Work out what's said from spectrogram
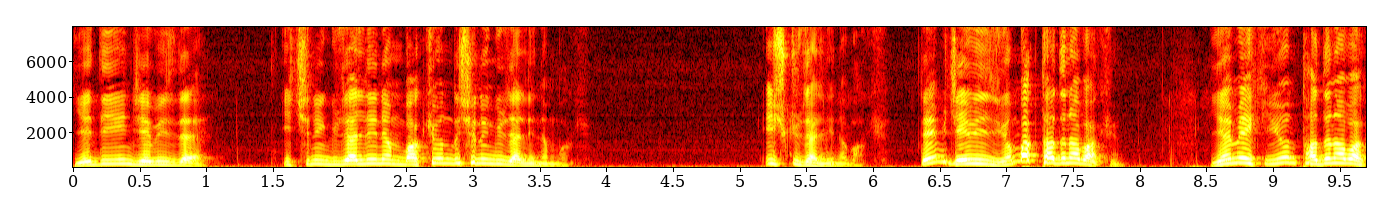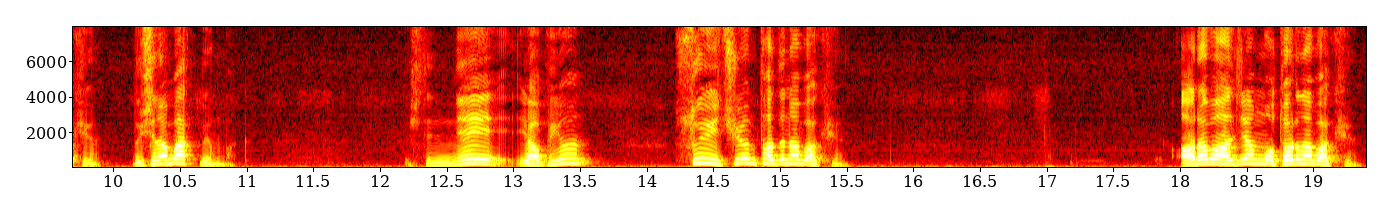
yediğin cevizde içinin güzelliğine mi bakıyorsun, dışının güzelliğine mi bakıyorsun? İç güzelliğine bakıyorsun. Değil mi? Ceviz yiyorsun, bak tadına bakıyorsun. Yemek yiyorsun, tadına bakıyorsun. Dışına bakmıyorsun bak. İşte ne yapıyorsun? Su içiyorsun, tadına bakıyorsun. Araba alacaksın, motoruna bakıyorsun.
